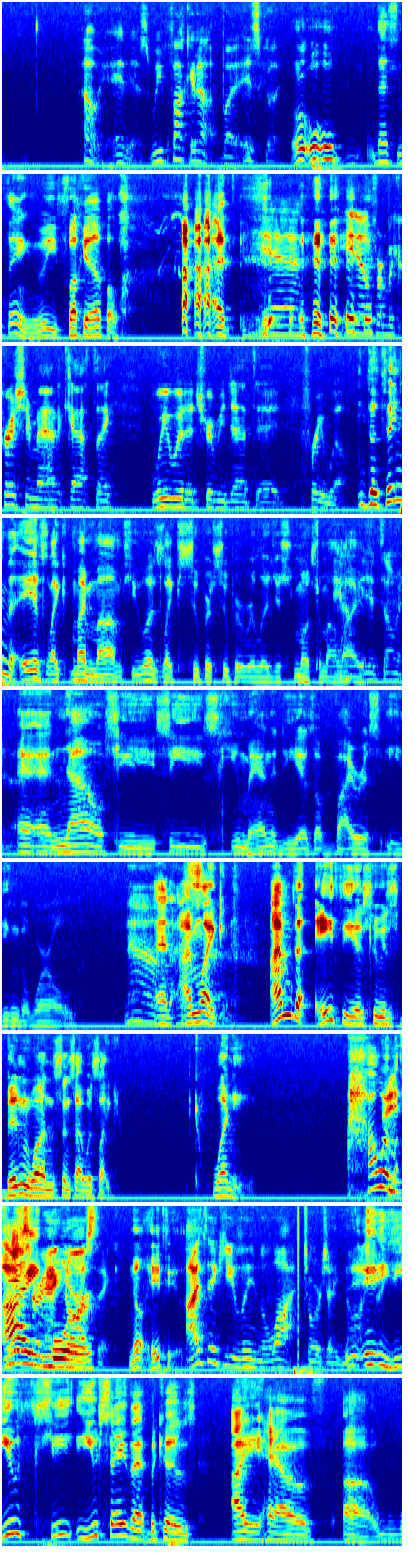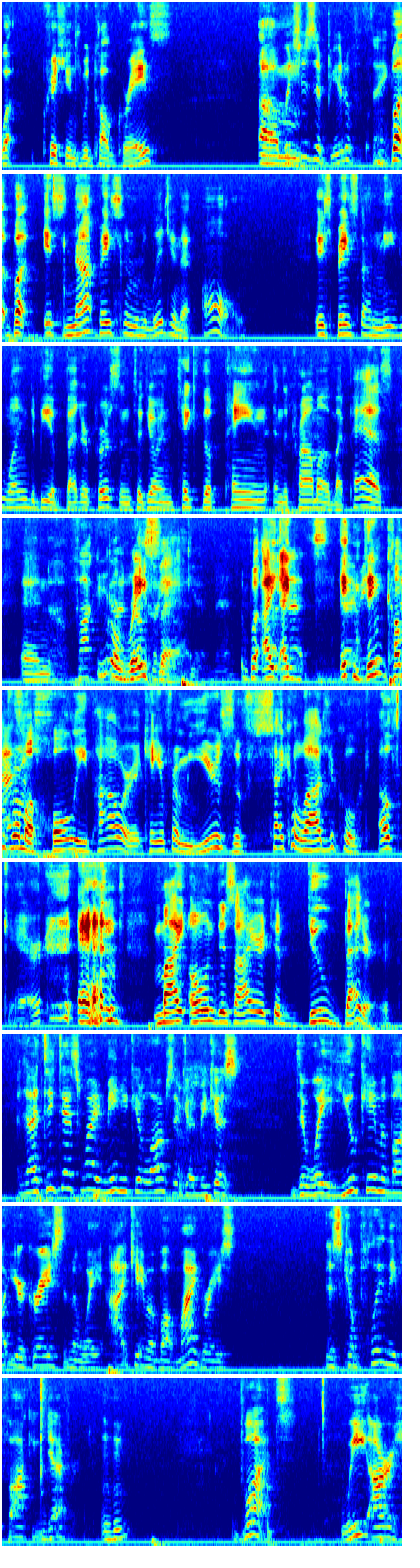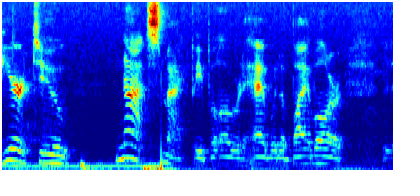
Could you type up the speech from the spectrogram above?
Oh, it is. We fuck it up, but it's good. Well, well, well, that's the thing. We fuck it up a lot. Yeah, you know, from a Christian man, a Catholic, we would attribute that to free will. the thing that is like my mom. She was like super, super religious most of my Yeah, life. you told me that. And now she sees humanity as a virus eating the world. No, and I'm like- uh, I'm the atheist who's been one since I was like 20. How am atheist I or more. agnostic? No, atheist. I think you lean a lot towards agnostic. You see, you say that because I have uh, what Christians would call grace. Um, which is a beautiful thing. But but it's not based on religion at all. It's based on me wanting to be a better person to go and take the pain and the trauma of my past and oh, you God, erase that. get, but I, I it I mean, didn't come from a holy power. It came from years of psychological health care and my own desire to do better. And I think that's why me and you get along so good because the way you came about your grace and the way I came about my grace is completely fucking different. hmm But we are here to not smack people over the head with a Bible or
